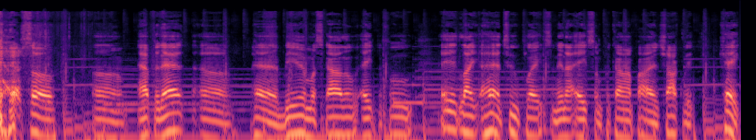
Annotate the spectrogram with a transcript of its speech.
so um, after that, uh, had beer, Moscato, ate the food. Ate like I had two plates, and then I ate some pecan pie and chocolate cake.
